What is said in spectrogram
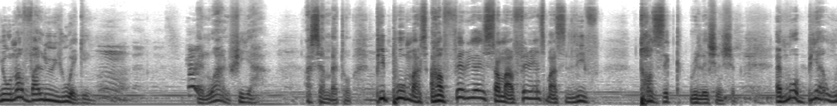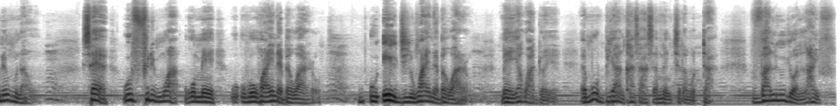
you will not value you again and woanhwɛ yi a asɛm bɛtɔ people must alpharians some alpharians must leave toxic relationship ɛma obia hunahuna wo sɛ wofiri mu a wome wo hwan na ɛbɛware wo age hwan na ɛbɛware mɛyɛ wadɔyɛ ɛma obia nka saa asɛm no nkyerɛ wo da value your life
